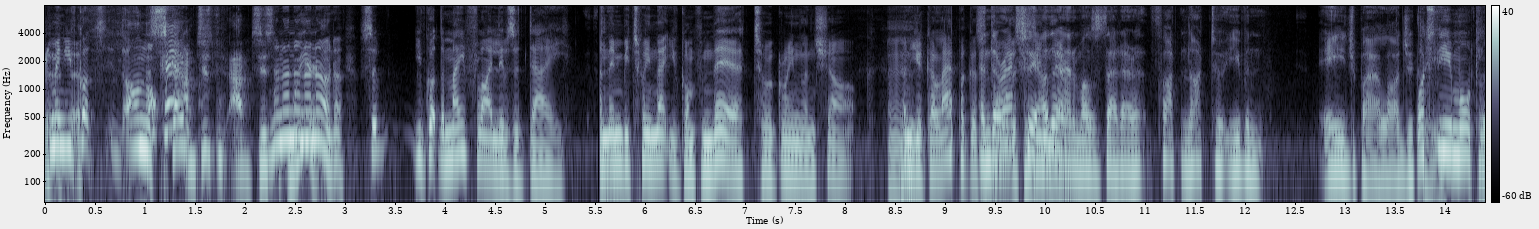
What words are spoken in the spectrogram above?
I mean, you've got on the okay, scale. I'm just, I'm just. No, no, no, no, weird. no, no. So you've got the mayfly lives a day, and then between that, you've gone from there to a Greenland shark, mm. and your Galapagos. And there are tortoise is actually in other there. animals that are thought not to even age biologically. What's the immortal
